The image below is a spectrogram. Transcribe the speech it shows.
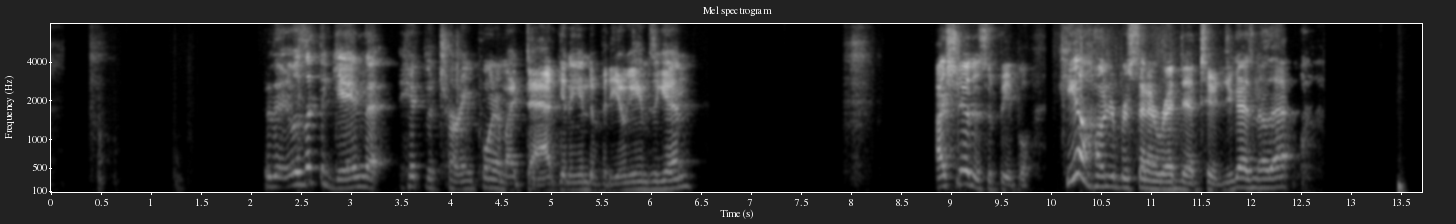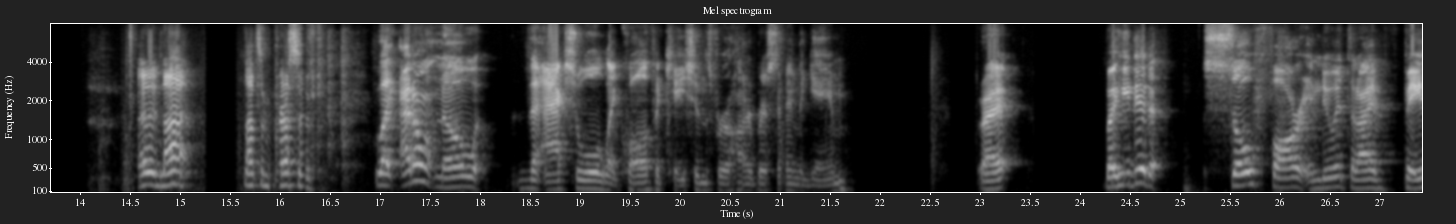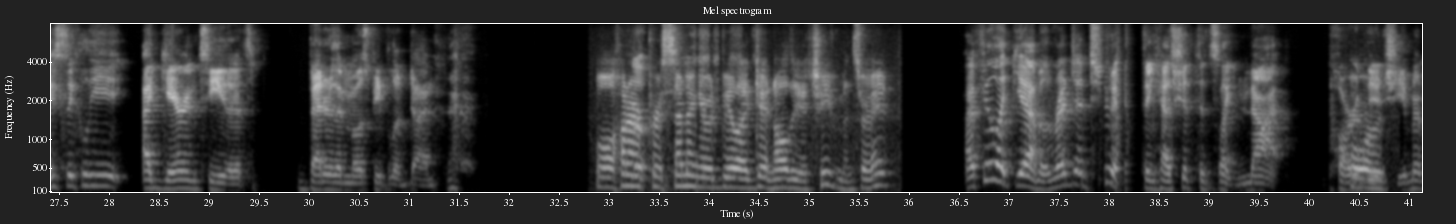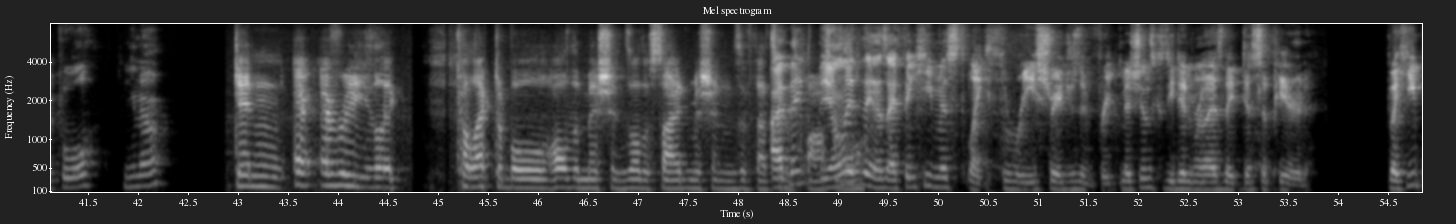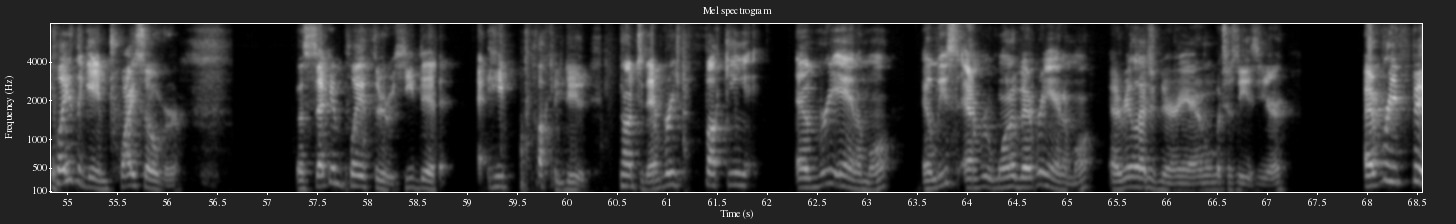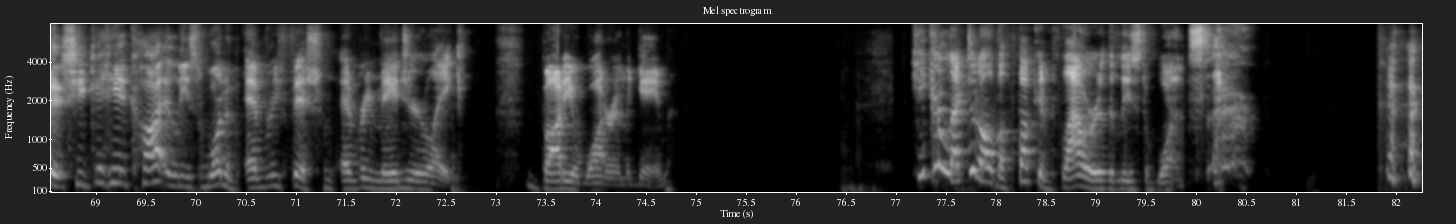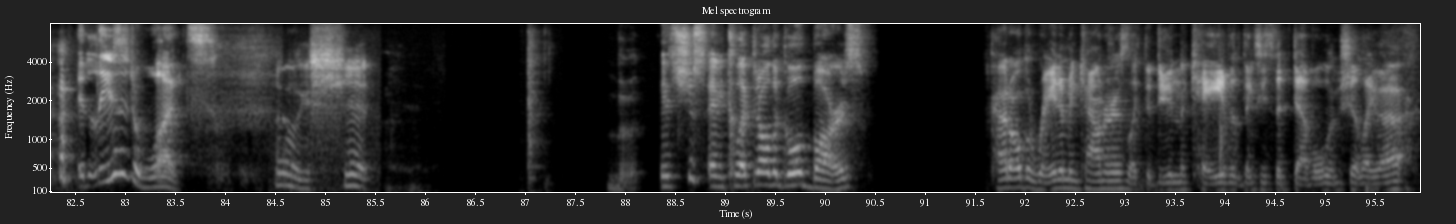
It was like the game that hit the turning point of my dad getting into video games again. I share this with people. He 100% at Red Dead 2. Did you guys know that? I did not. That's impressive. Like, I don't know the actual like qualifications for 100% in the game. Right? But he did so far into it that I basically I guarantee that it's better than most people have done. Well, 100%ing it would be like getting all the achievements, right? I feel like yeah, but Red Dead 2 I think has shit that's like not part of the achievement pool, you know? Getting every like collectible, all the missions, all the side missions, if that's I think possible. the only thing is I think he missed like three Strangers and Freak missions because he didn't realize they disappeared. But he played the game twice over. The second playthrough, he did he fucking dude he hunted every fucking every animal, at least every one of every animal, every legendary animal, which is easier. Every fish he he caught at least one of every fish from every major like body of water in the game. He collected all the fucking flowers at least once. at least once. Holy shit. It's just and collected all the gold bars. Had all the random encounters, like the dude in the cave that thinks he's the devil and shit like that.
